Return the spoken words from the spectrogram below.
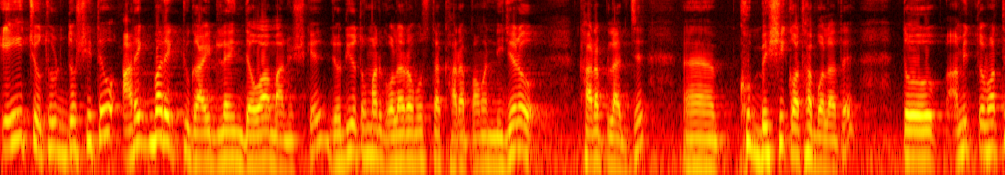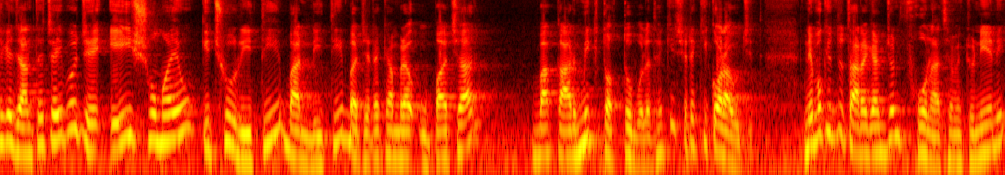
এই চতুর্দশীতেও আরেকবার একটু গাইডলাইন দেওয়া মানুষকে যদিও তোমার গলার অবস্থা খারাপ আমার নিজেরও খারাপ লাগছে খুব বেশি কথা বলাতে। তো আমি তোমার থেকে জানতে চাইব যে এই সময়েও কিছু রীতি বা নীতি বা যেটাকে আমরা উপাচার বা কার্মিক তত্ত্ব বলে থাকি সেটা কি করা উচিত? নেব কিন্তু তার আগে একজন ফোন আছে আমি একটু নিয়ে নিই।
